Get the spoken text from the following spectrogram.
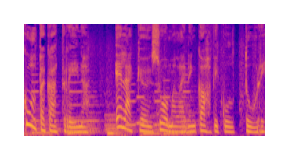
Kulta Katriina. Eläköön suomalainen kahvikulttuuri.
